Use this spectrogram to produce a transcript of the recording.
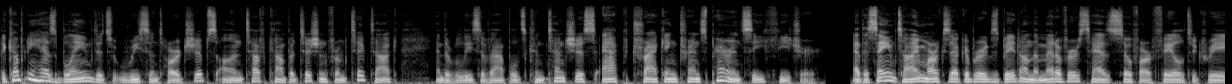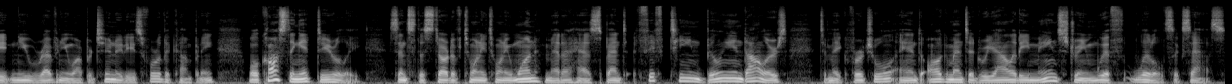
The company has blamed its recent hardships on tough competition from TikTok and the release of Apple's contentious app tracking transparency feature. At the same time, Mark Zuckerberg's bid on the metaverse has so far failed to create new revenue opportunities for the company, while costing it dearly. Since the start of 2021, Meta has spent $15 billion to make virtual and augmented reality mainstream with little success.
